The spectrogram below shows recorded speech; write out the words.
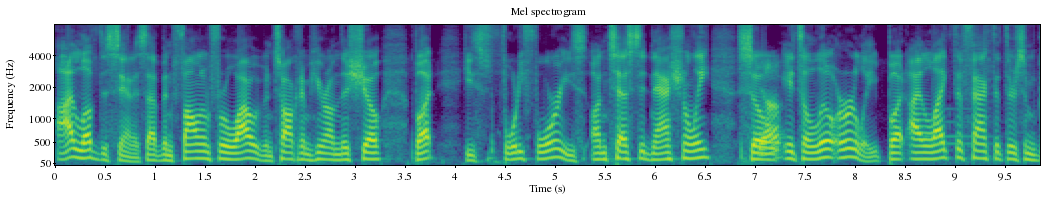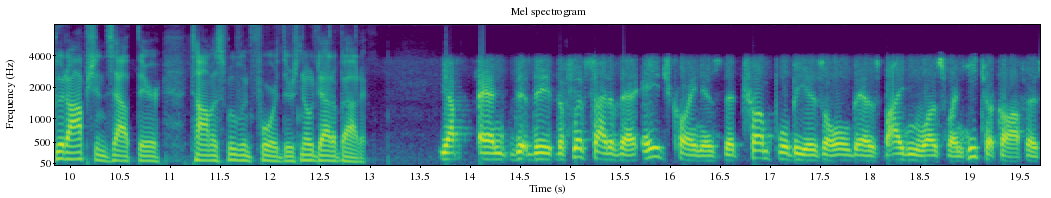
I love DeSantis. I've been following him for a while. We've been talking to him here on this show, but he's 44. He's untested nationally, so Yeah. it's a little early. But I like the fact that there's some good options out there, Thomas, moving forward. There's no doubt about it. Yep, and the, the the flip side of that age coin is that Trump will be as old as Biden was when he took office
